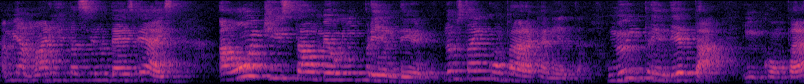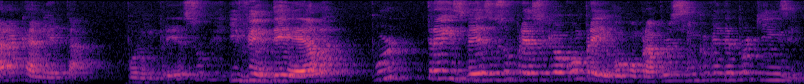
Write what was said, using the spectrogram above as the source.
a minha margem está sendo 10 reais. Aonde está o meu empreender? Não está em comprar a caneta. O meu empreender está em comprar a caneta por um preço e vender ela por três vezes o preço que eu comprei. Eu vou comprar por 5 e vender por 15.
